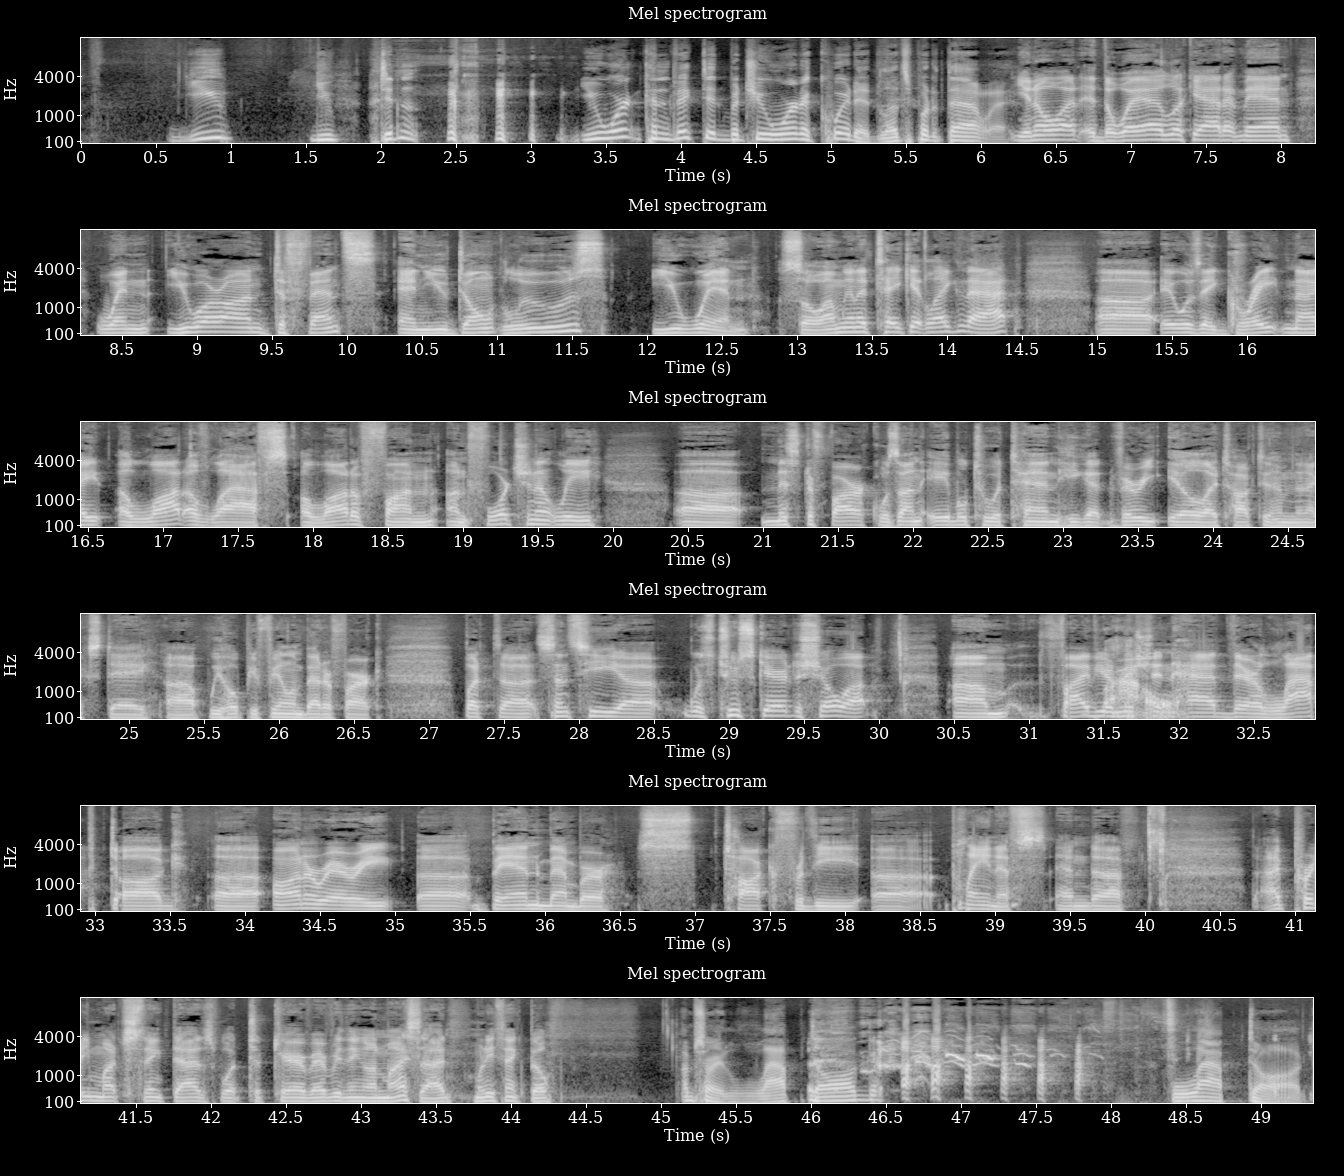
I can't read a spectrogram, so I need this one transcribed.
you you didn't you weren't convicted, but you weren't acquitted. Let's put it that way. You know what? The way I look at it, man, when you are on defense and you don't lose, you win. So I'm going to take it like that. Uh, it was a great night, a lot of laughs, a lot of fun. Unfortunately, uh, Mr. Fark was unable to attend. He got very ill. I talked to him the next day. Uh, we hope you're feeling better, Fark. But uh, since he uh, was too scared to show up, um, Five Year Mission had their lapdog uh, honorary uh, band member talk for the uh, plaintiffs. And uh, I pretty much think that's what took care of everything on my side. What do you think, Bill? I'm sorry, lapdog. lapdog.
